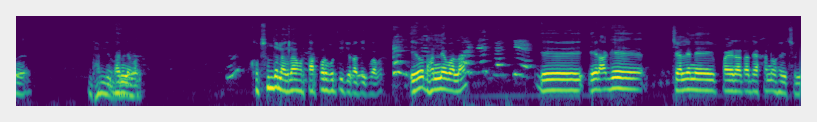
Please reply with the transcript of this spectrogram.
হুম, ধন্যবাদ ধন্যবাদ খুব সুন্দর লাগল আমার তার পরবর্তী জোড়া দেখব আবার। এও ধন্যবালা। এ এর আগে চ্যানেলে পায়রাটা দেখানো হয়েছিল।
